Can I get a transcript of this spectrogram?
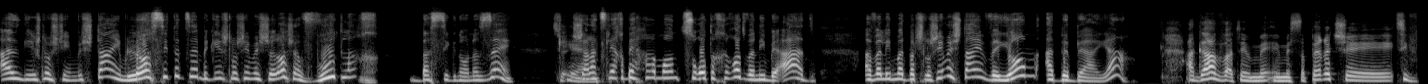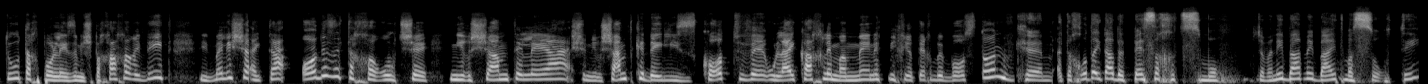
עד גיל 32. לא עשית את זה בגיל 33, אבוד לך בסגנון הזה. כן. אפשר להצליח בהמון צורות אחרות, ואני בעד. אבל אם את בת 32 ויום, את בבעיה. אגב, את מספרת שציוותו אותך פה לאיזו משפחה חרדית, נדמה לי שהייתה עוד איזו תחרות שנרשמת אליה, שנרשמת כדי לזכות ואולי כך לממן את מחייתך בבוסטון. כן, התחרות הייתה בפסח עצמו. עכשיו, אני באה מבית מסורתי,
